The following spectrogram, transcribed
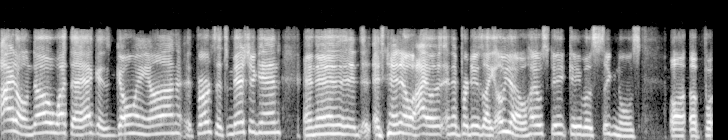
I don't know what the heck is going on. First it's Michigan, and then and then Ohio, and then Purdue's like, oh yeah, Ohio State gave us signals uh, uh, for,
